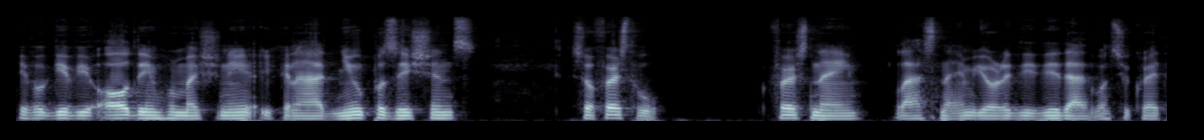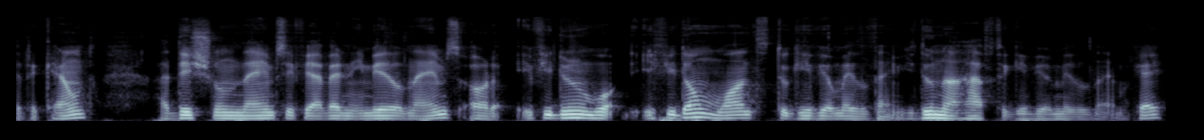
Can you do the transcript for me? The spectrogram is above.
It will give you all the information here. You can add new positions. So first of all, first name, last name, you already did that once you created account. Additional names if you have any middle names or if you don't if you don't want to give your middle name, you do not have to give your middle name, okay?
